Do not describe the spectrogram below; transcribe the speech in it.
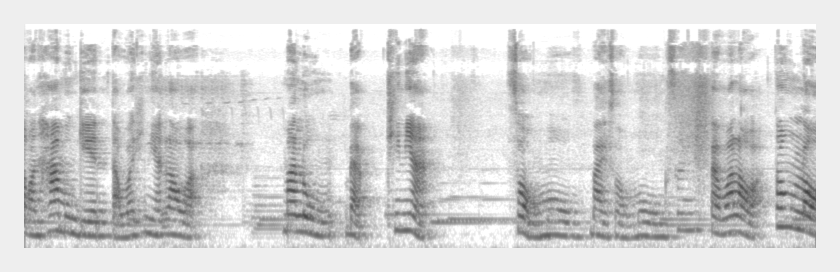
ตอน5้าโมงเย็นแต่ว่าทีเนี้ยเราอะมาลงแบบที่เนี่ย สองโมงบ่ายสองโมง ซึ่งแปลว่าเราอะต้องรอ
